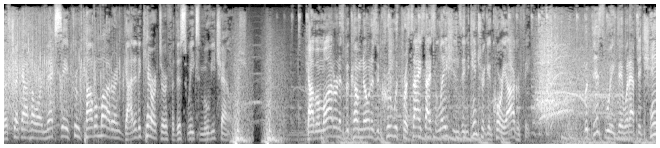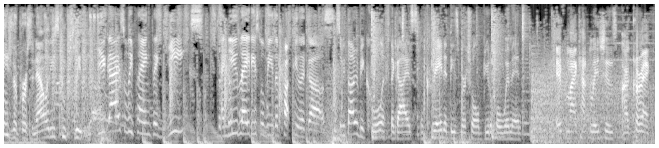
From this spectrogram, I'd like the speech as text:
Let's check out how our next save crew, Kaba Modern, got into character for this week's movie challenge. Kaba Modern has become known as a crew with precise isolations and intricate choreography. But this week, they would have to change their personalities completely. You guys will be playing the geeks, and you ladies will be the popular girls. So we thought it'd be cool if the guys created these virtual beautiful women. If my calculations are correct,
